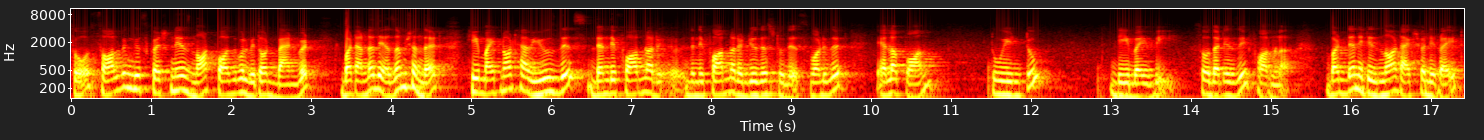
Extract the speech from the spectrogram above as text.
So solving this question is not possible without bandwidth but under the assumption that he might not have used this then the formula then the formula reduces to this. What is it? L upon 2 into d by v. So that is the formula. But then it is not actually right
